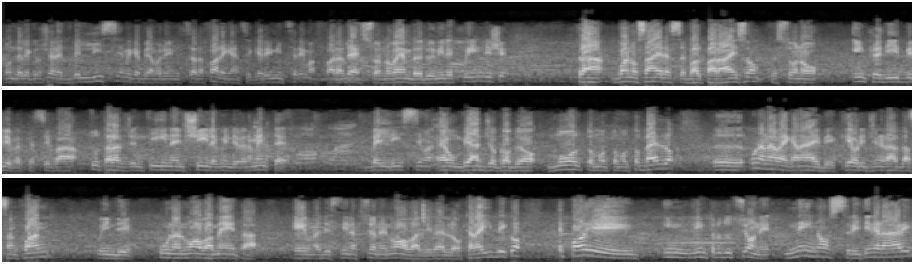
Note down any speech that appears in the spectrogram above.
con delle crociere bellissime che abbiamo iniziato a fare, che anzi che rinizieremo a fare adesso a novembre 2015 tra Buenos Aires e Valparaiso, che sono incredibili perché si fa tutta l'Argentina, il Cile, quindi veramente bellissimo, è un viaggio proprio molto molto molto bello. Eh, una nave Caraibi che originerà da San Juan, quindi una nuova meta e una destinazione nuova a livello caraibico. E poi l'introduzione nei nostri itinerari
